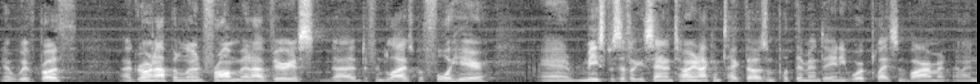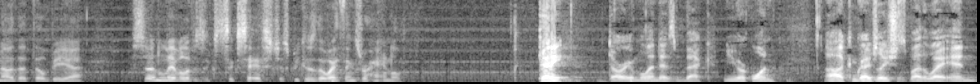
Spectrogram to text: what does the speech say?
you know we've both uh, grown up and learned from in our various uh, different lives before here. And me specifically, San Antonio, I can take those and put them into any workplace environment, and I know that there'll be a certain level of success just because of the way things were handled. Kenny. Dario Melendez back, New York One. Uh, congratulations, by the way. And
